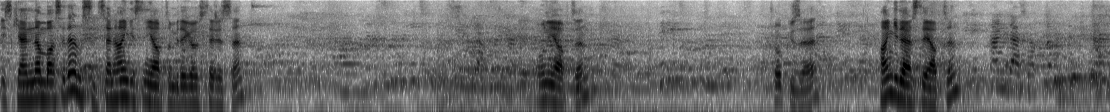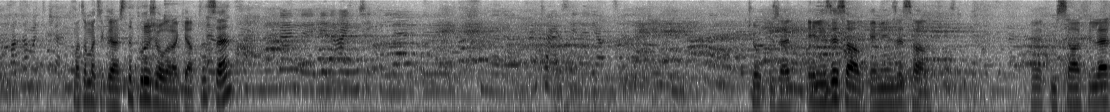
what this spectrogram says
is- kendinden bahseder misin? Sen hangisini yaptın bir de gösterirsen. Onu yaptın. Çok güzel. Hangi derste yaptın? Hangi ders yaptım? Matematik dersi. Matematik dersinde proje olarak yaptın. Sen? Ben de yine aynı şekilde e, şunları, bu tarz şeyleri yaptım. Çok güzel. Elinize sağlık, emeğinize sağlık. Teşekkür ederim. Evet, misafirler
